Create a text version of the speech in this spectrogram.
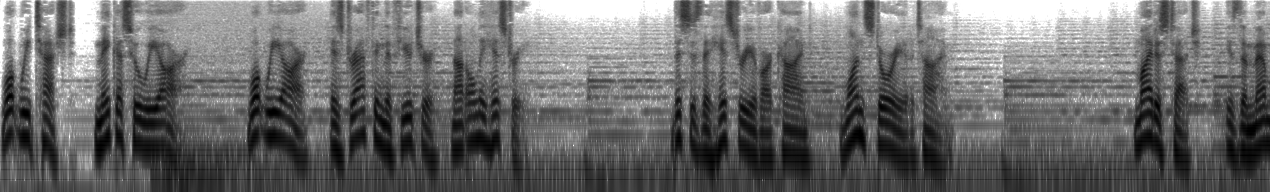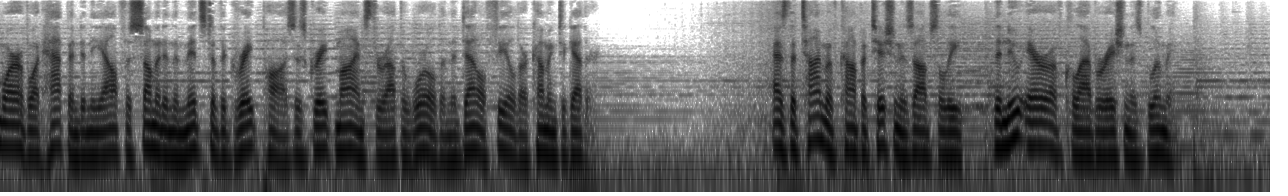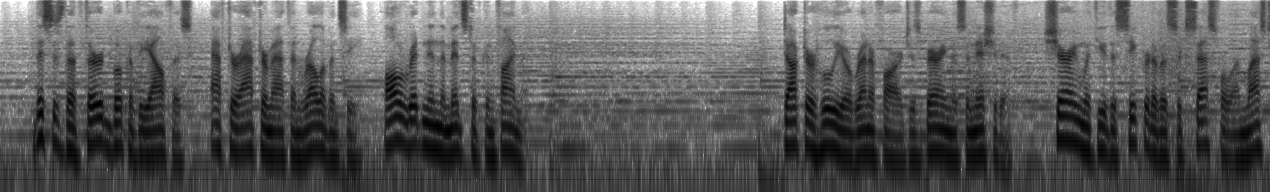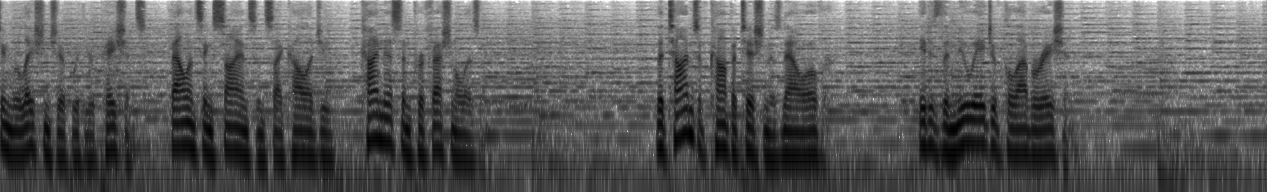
What we touched, make us who we are. What we are, is drafting the future, not only history. This is the history of our kind, one story at a time. Midas Touch is the memoir of what happened in the Alpha Summit in the midst of the great pause as great minds throughout the world and the dental field are coming together. As the time of competition is obsolete, the new era of collaboration is blooming. This is the third book of the Alphas, after Aftermath and Relevancy, all written in the midst of confinement. Dr. Julio Reynafarje is bearing this initiative, sharing with you the secret of a successful and lasting relationship with your patients, balancing science and psychology, kindness and professionalism. The times of competition is now over. It is the new age of collaboration.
